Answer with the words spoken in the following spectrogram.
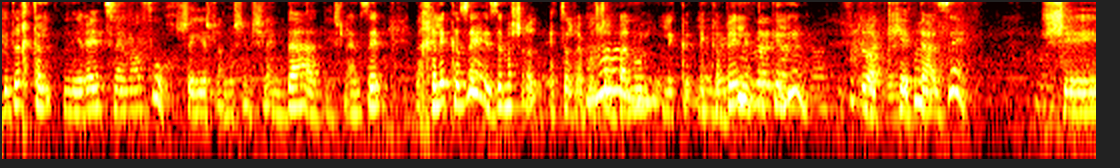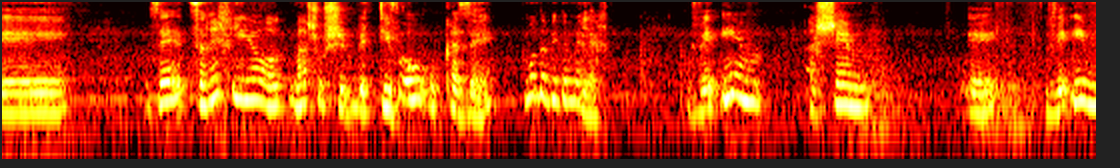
בדרך כלל נראה אצלנו הפוך, שיש לאנשים שלהם דעת, יש להם זה, והחלק הזה, זה מה שאצל רב אושר באנו לק- לקבל את הכלים, בקטע הזה, שזה צריך להיות משהו שבטבעו הוא כזה, כמו דוד המלך. ואם השם, אה, ואם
